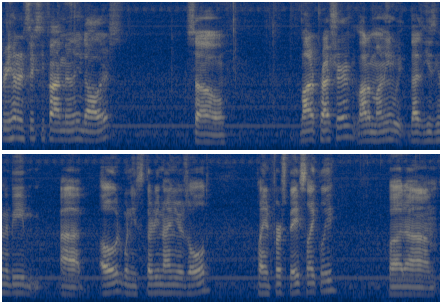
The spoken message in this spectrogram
$365 million. So, a lot of pressure, a lot of money that he's going to be uh, owed when he's 39 years old, playing first base likely. But um,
